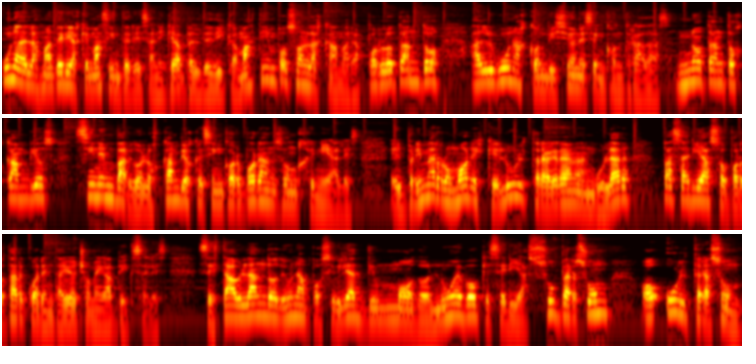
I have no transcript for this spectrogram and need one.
Una de las materias que más interesan y que Apple dedica más tiempo son las cámaras, por lo tanto, algunas condiciones encontradas, no tantos cambios, sin embargo, los cambios que se incorporan son geniales. El primer rumor es que el ultra gran angular pasaría a soportar 48 megapíxeles. Se está hablando de una posibilidad de un modo nuevo que sería super zoom o ultra zoom.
